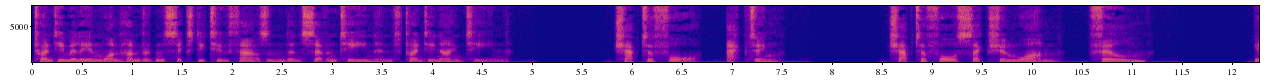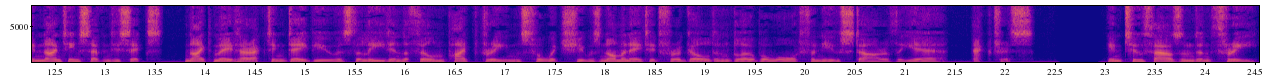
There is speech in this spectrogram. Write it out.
20,162,017 and 2019. Chapter 4 Acting Chapter 4 Section 1 Film In 1976, Knight made her acting debut as the lead in the film Pipe Dreams for which she was nominated for a Golden Globe Award for New Star of the Year, Actress. In 2003,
